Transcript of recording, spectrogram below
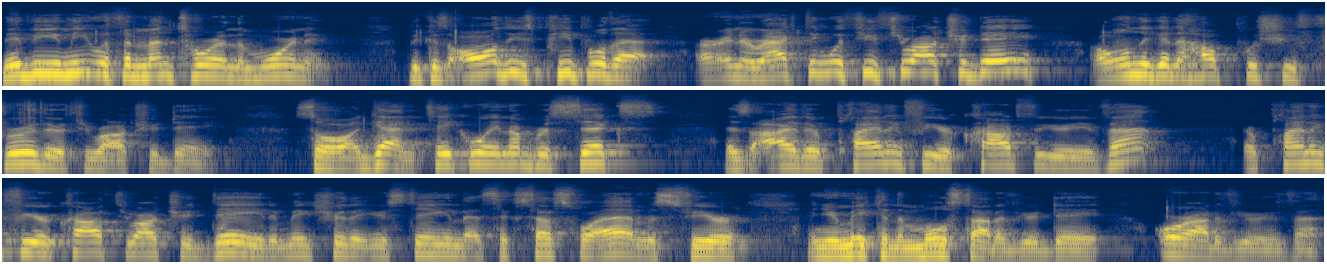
Maybe you meet with a mentor in the morning because all these people that are interacting with you throughout your day are only going to help push you further throughout your day. So again, takeaway number six is either planning for your crowd for your event or planning for your crowd throughout your day to make sure that you're staying in that successful atmosphere and you're making the most out of your day or out of your event.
